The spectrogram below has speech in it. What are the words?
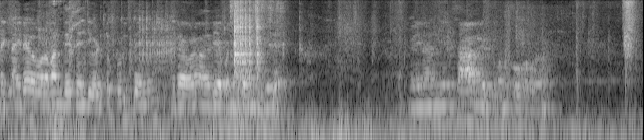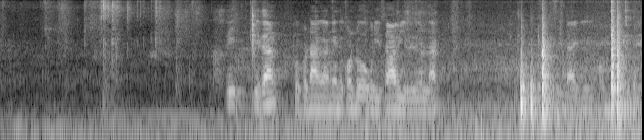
அன்றைக்கு நான் இரவு வந்து செஞ்சு எடுத்து கொடுத்தேன். இரவு அதிலேயே கொஞ்சம் குறைஞ்சிக்குது நான் சாவி எடுத்து கொண்டு போக வரும் இதுதான். இப்போ நாங்கள் அங்கேருந்து கொண்டு போகக்கூடிய சாவிகள் இதுகள்லாம் அரிசி பேக்கில் கொண்டு வந்து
